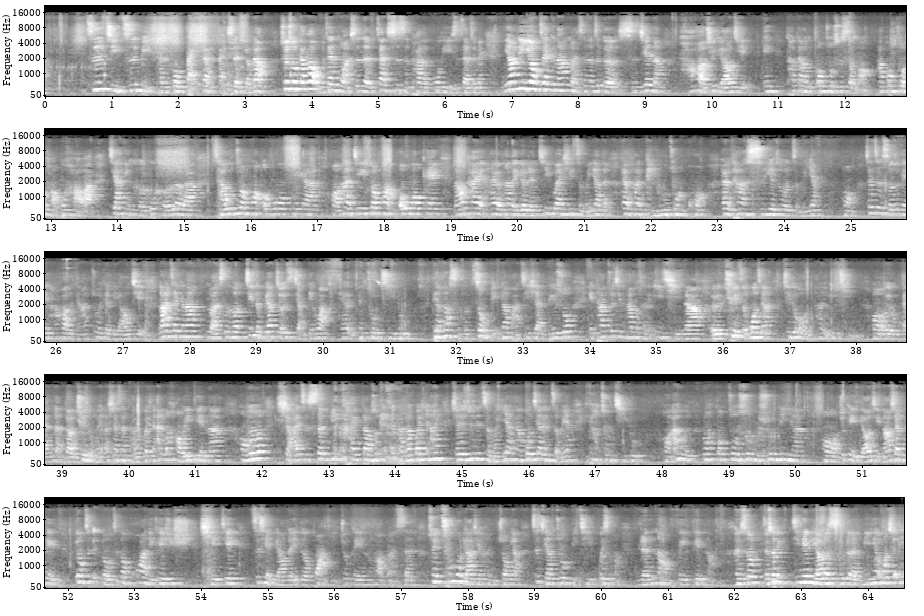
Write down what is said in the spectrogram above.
知己知彼才能够百战百胜，有没有？所以说，刚刚我们在暖身的占四十趴的目的也是在这边。你要利用在跟他暖身的这个时间呢，好好去了解，诶，他到底工作是什么？他工作好不好啊？家庭和不和乐啊？财务状况 O 不 OK 啊？哦，他的经济状况 O 不 OK？然后他也还有他的一个人际关系怎么样的？还有他的皮肤状况，还有他的事业做得怎么样？哦，在这个时候就可以好好的给他做一个了解，然后你再跟他暖身的时候，记得不要只有一直讲电话，还要一边做记录，聊到什么重点要把它记下来。比如说，诶，他最近他们可能疫情啊，呃，确诊或怎样，记录哦，他有疫情，哦，有感染到确诊，我们要下山打个关心，哎，你们好一点呐、啊。哦，或者说小孩子生病开刀，说要打他关心，哎，小姐最近怎么样啊？或家人怎么样，一定要做记录。哦，啊，我工作顺不顺利呀、啊？哦，就可以了解，然后下面可以用这个有这个话你可以去衔接之前聊的一个话题，就可以很好暖身。所以初步了解很重要，自己要做笔记。为什么？人脑非电脑，很多有时候你今天聊了十个人，明天忘记，哎，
